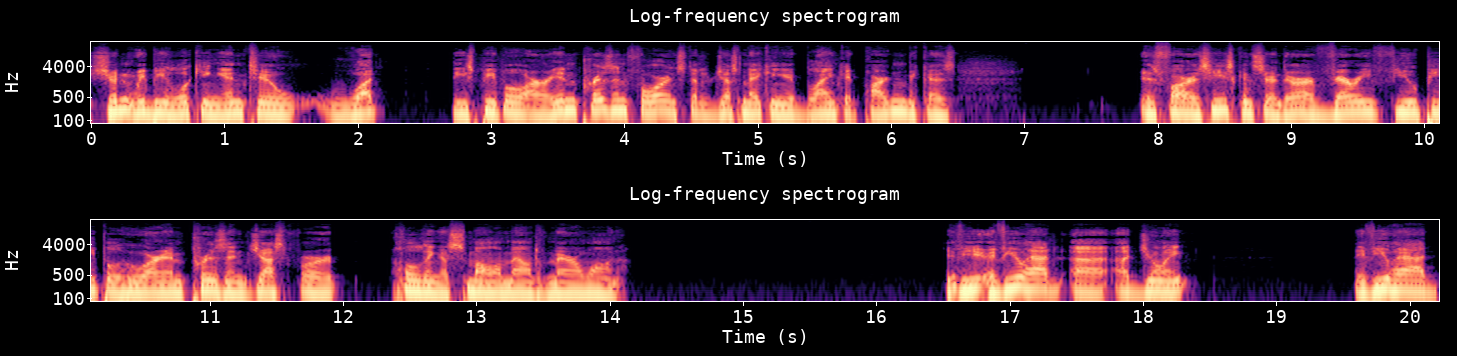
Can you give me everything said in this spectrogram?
Shouldn't we be looking into what these people are in prison for instead of just making a blanket pardon? Because as far as he's concerned, there are very few people who are in prison just for holding a small amount of marijuana. If you if you had a, a joint, if you had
